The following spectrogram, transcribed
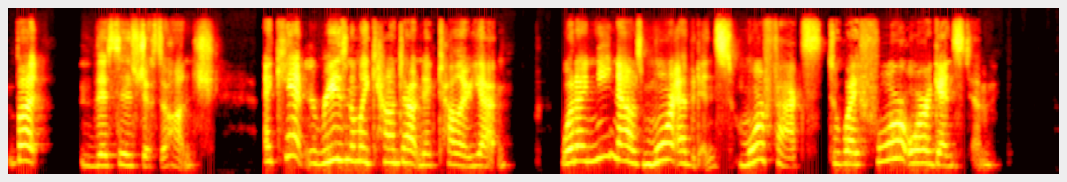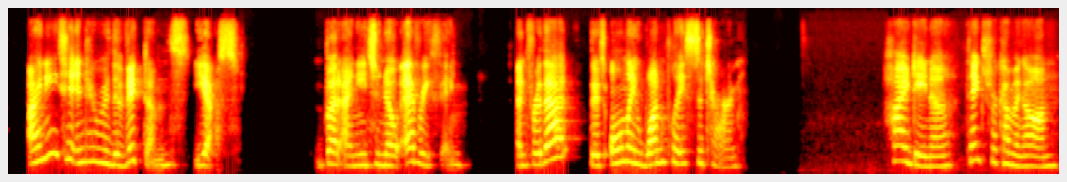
But this is just a hunch. I can't reasonably count out Nick Teller yet. What I need now is more evidence, more facts to weigh for or against him. I need to interview the victims, yes, but I need to know everything. And for that, there's only one place to turn. Hi, Dana. Thanks for coming on.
